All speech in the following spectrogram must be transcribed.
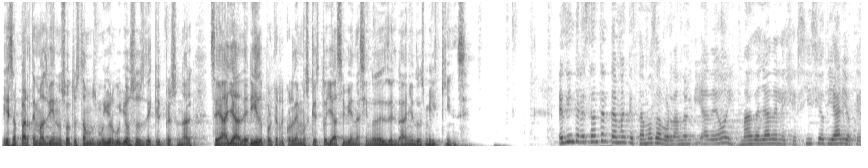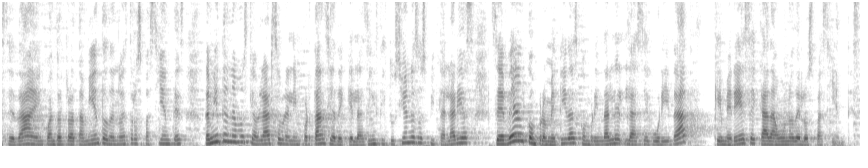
esa parte más bien nosotros estamos muy orgullosos de que el personal se haya adherido, porque recordemos que esto ya se viene haciendo desde el año 2015. Es interesante el tema que estamos abordando el día de hoy. Más allá del ejercicio diario que se da en cuanto al tratamiento de nuestros pacientes, también tenemos que hablar sobre la importancia de que las instituciones hospitalarias se vean comprometidas con brindarle la seguridad que merece cada uno de los pacientes.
